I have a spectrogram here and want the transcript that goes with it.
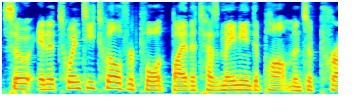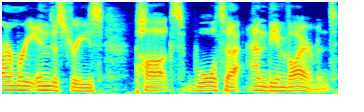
So, in a 2012 report by the Tasmanian Department of Primary Industries, Parks, Water, and the Environment,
